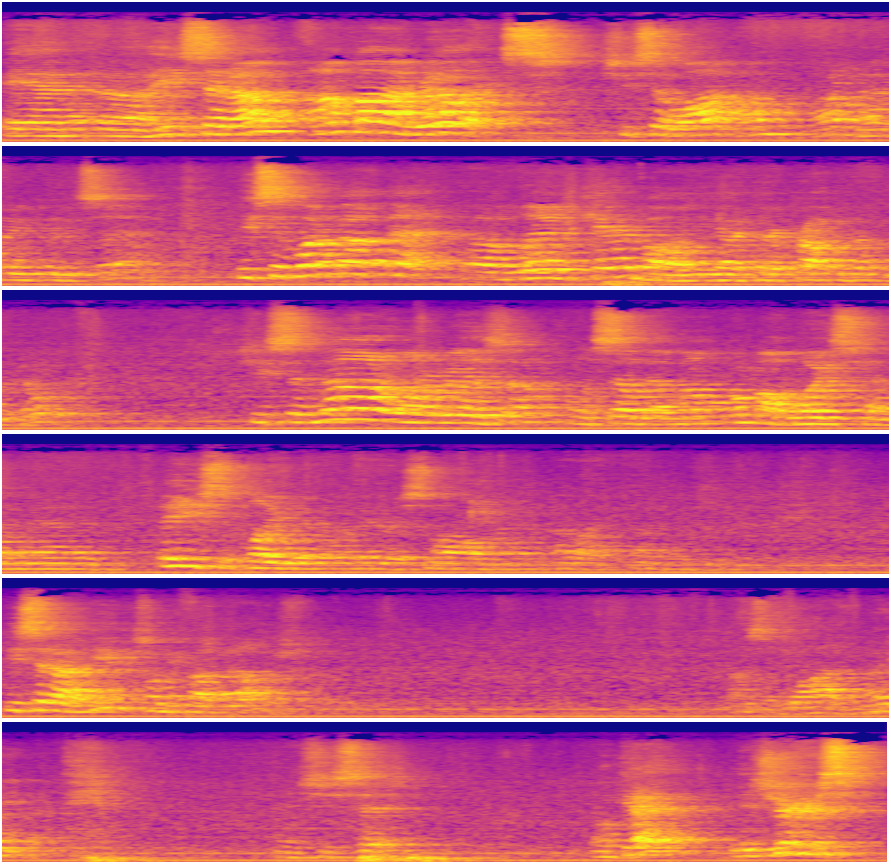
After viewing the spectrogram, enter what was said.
And uh, he said, I'm, I'm buying relics. She said, Well, I'm, I don't have anything to sell. He said, What about that uh, cannonball you got there propping up the door? She said, No, I don't want to really sell, I don't want to sell that. One of my boys found that. They used to play with it when they were small. And I like I like it. He said, I'll give you $25 for it. That's a lot of money back then. And she said, Okay, it's yours.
